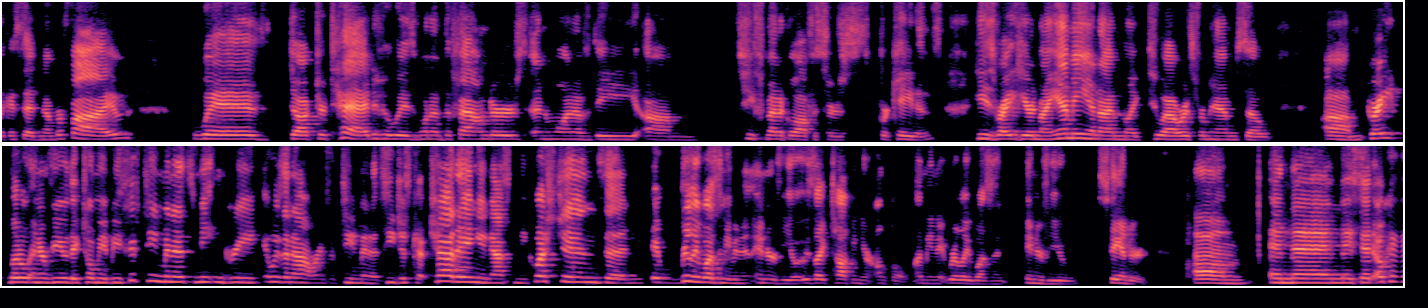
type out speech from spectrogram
like I said, number five, with Dr. Ted, who is one of the founders and one of the um, chief medical officers for Cadence. He's right here in Miami, and I'm like two hours from him. So um, great little interview. They told me it'd be 15 minutes meet and greet. It was an hour and 15 minutes. He just kept chatting and asking me questions, and it really wasn't even an interview. It was like talking to your uncle. I mean, it really wasn't interview standard. Um, and then they said, okay,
